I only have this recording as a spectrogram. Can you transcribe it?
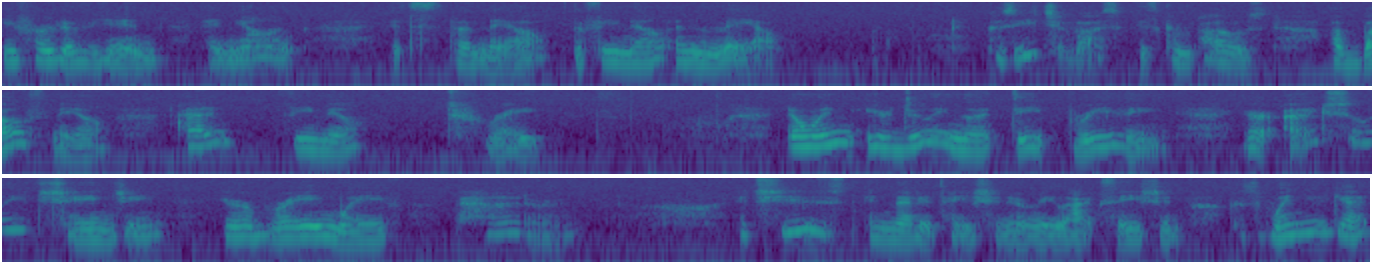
You've heard of yin and yang. It's the male, the female, and the male. Because each of us is composed of both male and female traits. Now when you're doing that deep breathing, you're actually changing your brainwave pattern. It's used in meditation and relaxation because when you get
